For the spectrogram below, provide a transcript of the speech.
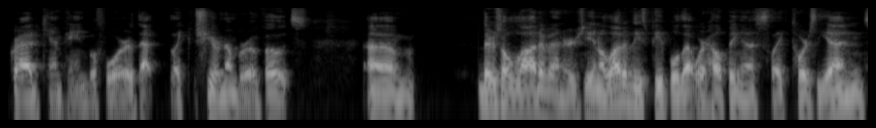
grad campaign before. That like sheer number of votes. Um, there's a lot of energy, and a lot of these people that were helping us, like towards the end,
